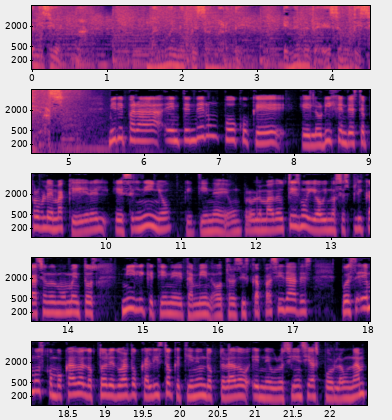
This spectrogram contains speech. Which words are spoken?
emisión. Manuel López San Martín, en MBS Noticias. Mire, para entender un poco que el origen de este problema, que era el, es el niño que tiene un problema de autismo y hoy nos explica hace unos momentos Mili que tiene también otras discapacidades, pues hemos convocado al doctor Eduardo Calisto, que tiene un doctorado en neurociencias por la UNAM,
